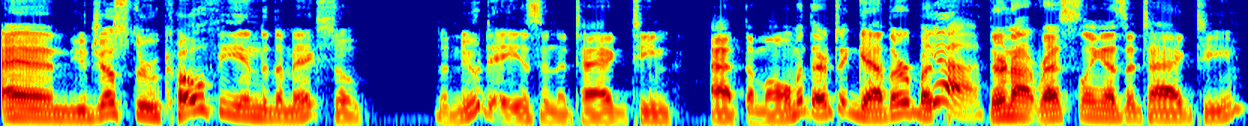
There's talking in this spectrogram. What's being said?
And you just threw Kofi into the mix, so the New Day isn't a tag team at the moment. They're together, but Yeah. they're not wrestling as a tag team.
